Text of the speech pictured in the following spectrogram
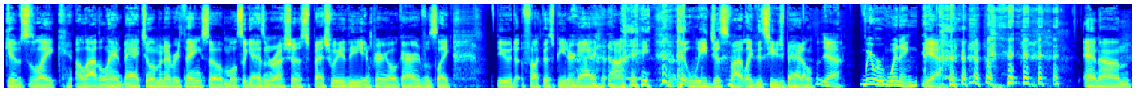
gives like a lot of the land back to him and everything. So most of the guys in Russia, especially the Imperial Guard, was like, dude, fuck this Peter guy. Uh, we just fought like this huge battle. yeah. We were winning. Yeah. and um,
